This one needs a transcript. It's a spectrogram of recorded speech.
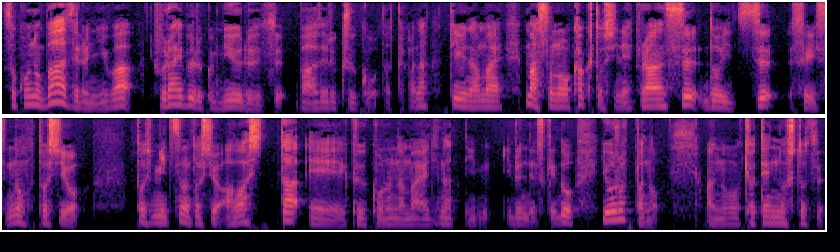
そこのバーゼルにはフライブルクミュールーズバーゼル空港だったかなっていう名前まあその各都市ねフランスドイツスイスの都市を3つの都市を合わした、えー、空港の名前になっているんですけどヨーロッパのあの拠点の一つ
